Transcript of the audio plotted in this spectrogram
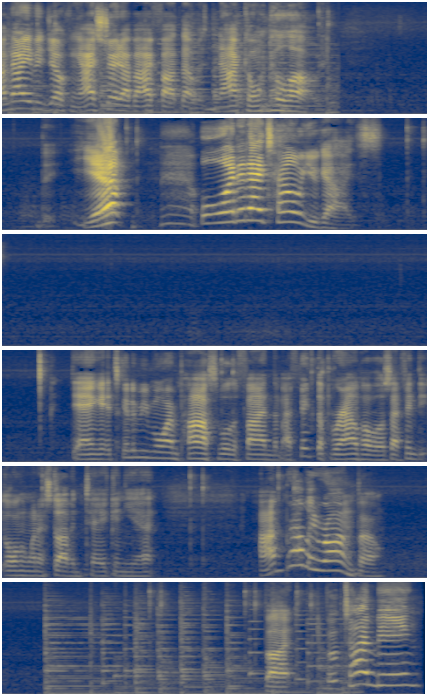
I'm not even joking. I straight up, I thought that was not going to load. Yep. What did I tell you guys? Dang it, it's going to be more impossible to find them. I think the brown bubbles, I think the only one I still haven't taken yet. I'm probably wrong, though. But, for the time being,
